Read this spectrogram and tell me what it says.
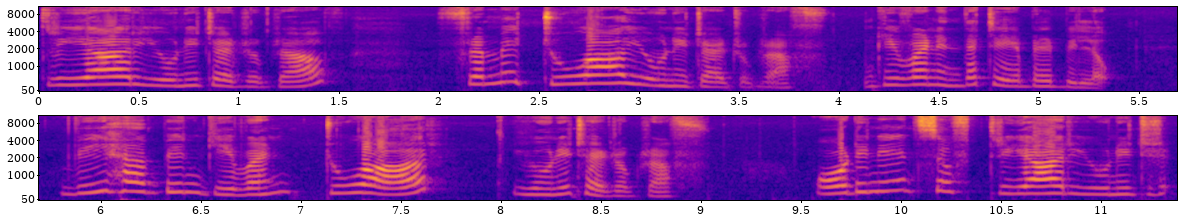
3R unit hydrograph from a 2R unit hydrograph given in the table below. We have been given 2R unit hydrograph. Ordinates of 3R unit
